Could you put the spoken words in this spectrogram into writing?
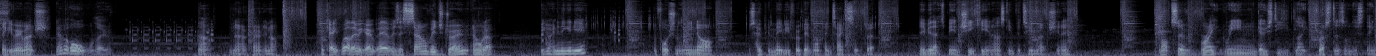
Thank you very much. Never all, though. Oh, no, apparently not. Okay, well, there we go. There was a salvage drone. Hold up. You got anything in you? Unfortunately not. I was hoping maybe for a bit more pentaxid, but maybe that's being cheeky and asking for too much, you know? Lots of bright green, ghosty-like thrusters on this thing.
